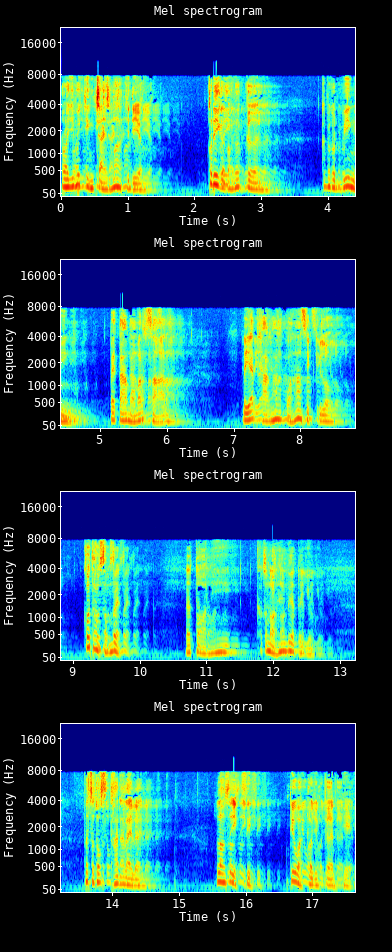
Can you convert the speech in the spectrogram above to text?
เรายิ้มไม่จริงใจมากทีเดียว ก็ดีกับเราเหลือเกิน ก็เป็นคนวิ่ง ไปตามหมอมารักษาเรา ระยะทางมากกว่า50กิโลก็ทำสำเร็จ และตอนนี้เขาก็นอนให้เลือดเราอยู่ไม่สะทกสะท้านอะไรเลย เราซะอีกสิ ที่หวัดกลัวจนเกินเหตุ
